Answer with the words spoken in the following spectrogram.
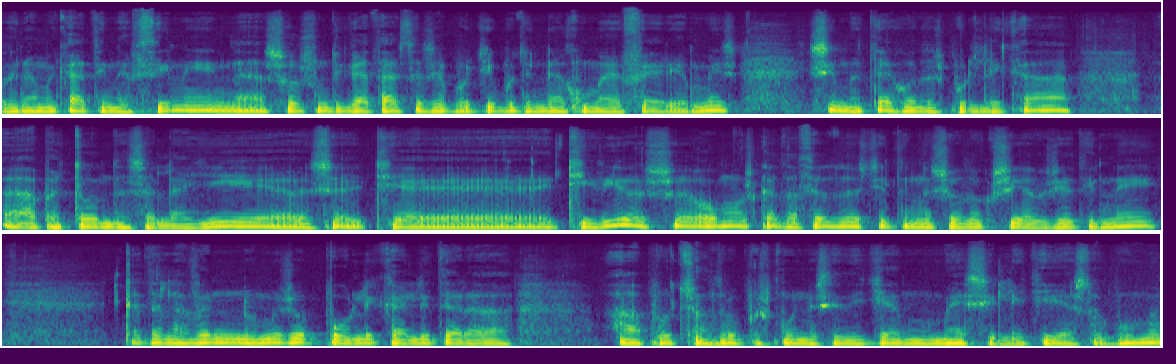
δυναμικά την ευθύνη να σώσουν την κατάσταση από εκεί που την έχουμε φέρει εμείς, συμμετέχοντας πολιτικά, απαιτώντας αλλαγή και κυρίως όμως καταθέτοντας και την αισιοδοξία τους γιατί οι νέοι καταλαβαίνουν νομίζω πολύ καλύτερα από τους ανθρώπους που είναι στη δικιά μου μέση ηλικία το πούμε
